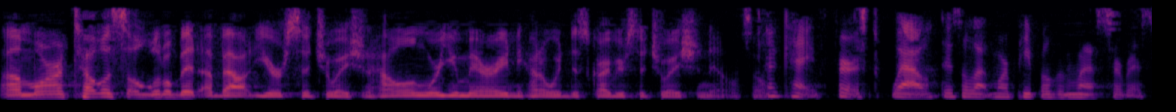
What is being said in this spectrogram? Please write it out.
uh, Mara, tell us a little bit about your situation. How long were you married, and kind of would describe your situation now? So, Okay, first, wow, there's a lot more people than last service.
